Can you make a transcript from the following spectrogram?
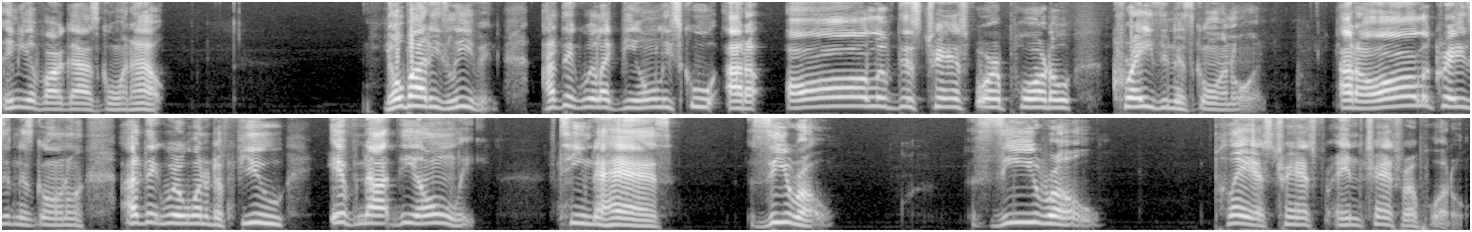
any of our guys going out. Nobody's leaving. I think we're like the only school out of all of this transfer portal craziness going on. Out of all the craziness going on, I think we're one of the few, if not the only, team that has zero, zero players transfer in the transfer portal.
